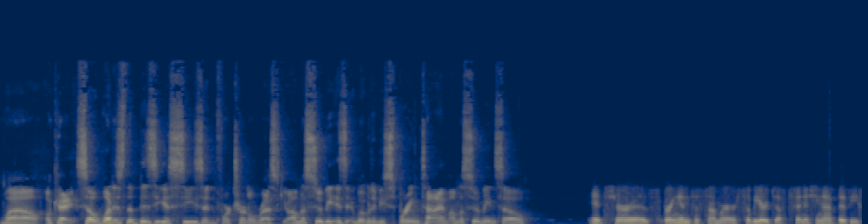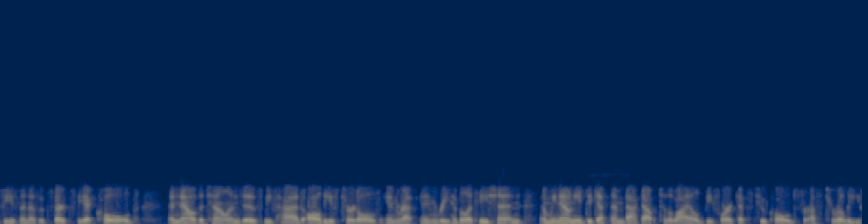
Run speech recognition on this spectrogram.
Wow. Okay. So, what is the busiest season for turtle rescue? I'm assuming is it would it be springtime? I'm assuming so. It sure is spring into summer. So we are just finishing up busy season as it starts to get cold. And now the challenge is we've had all these turtles in re- in rehabilitation, and we now need to get them back out to the wild before it gets too cold for us to release.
